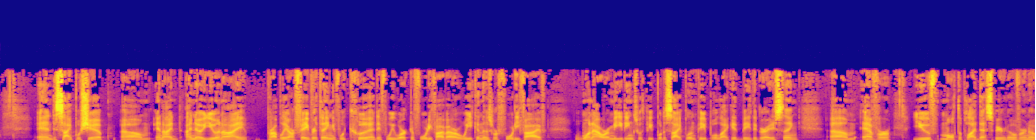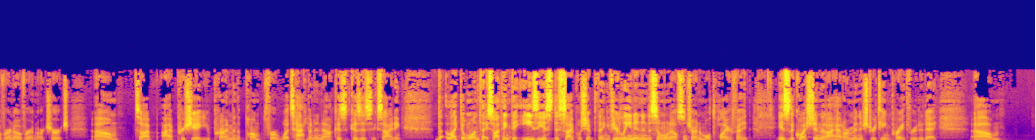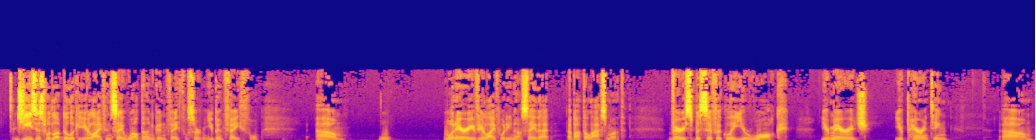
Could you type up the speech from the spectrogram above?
and discipleship. Um, and I, I know you and I probably our favorite thing if we could, if we worked a 45 hour week and those were 45 one hour meetings with people discipling people, like it'd be the greatest thing, um, ever. You've multiplied that spirit over and over and over in our church. Um, so I, I, appreciate you priming the pump for what's Thank happening you. now because because it's exciting. The, like the one thing, so I think the easiest discipleship thing, if you're leaning into someone else and trying to multiply your faith, is the question that I had our ministry team pray through today. Um, Jesus would love to look at your life and say, "Well done, good and faithful servant. You've been faithful." Um, what area of your life would he not say that about the last month? Very specifically, your walk, your marriage, your parenting. Um,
